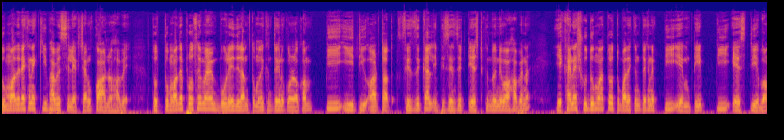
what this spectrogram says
তোমাদের এখানে কীভাবে সিলেকশন করানো হবে। তো তোমাদের প্রথমে আমি বলে দিলাম, তোমাদের কিন্তু এখানে কোনো রকম পিইটি অর্থাৎ ফিজিক্যাল এফিসিয়েন্সি টেস্ট কিন্তু নেওয়া হবে না। এখানে শুধুমাত্র তোমাদের কিন্তু এখানে পিএমটি পিএসটি এবং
